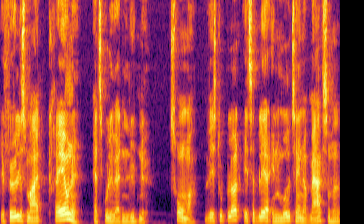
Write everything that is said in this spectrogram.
Det føles meget krævende at skulle være den lyttende. Tro mig, hvis du blot etablerer en modtagende opmærksomhed,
